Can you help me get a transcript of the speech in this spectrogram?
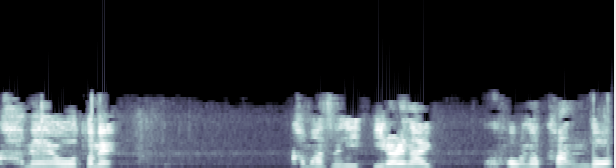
噛めよ乙女。噛まずにいられない、この感動。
